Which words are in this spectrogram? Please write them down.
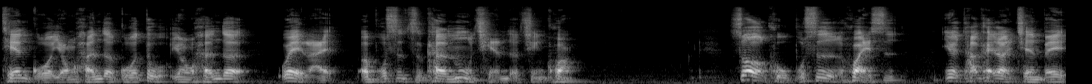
天国永恒的国度、永恒的未来，而不是只看目前的情况。受苦不是坏事。因为它可以让你谦卑，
